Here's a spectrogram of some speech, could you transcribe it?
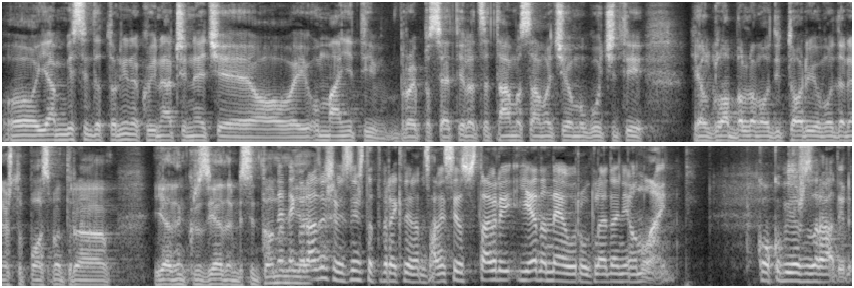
O, ja mislim da to ni na koji način neće ovaj, umanjiti broj posetilaca tamo, samo će omogućiti jel, globalnom auditorijumu da nešto posmatra jedan kroz jedan. Mislim, to Ne, nego je... razmišljam, mislim šta te prekriram. Zamisli da su stavili jedan euro gledanje online. Koliko bi još zaradili?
